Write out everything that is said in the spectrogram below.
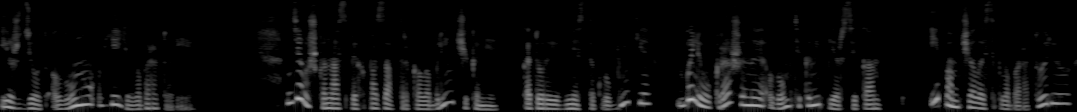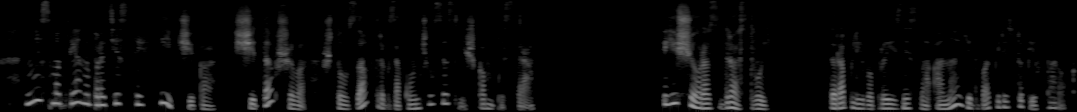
и ждет Луну в ее лаборатории. Девушка наспех позавтракала блинчиками которые вместо клубники были украшены ломтиками персика, и помчалась в лабораторию, несмотря на протесты Фетчика, считавшего, что завтрак закончился слишком быстро. «Еще раз здравствуй», — торопливо произнесла она, едва переступив порог.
